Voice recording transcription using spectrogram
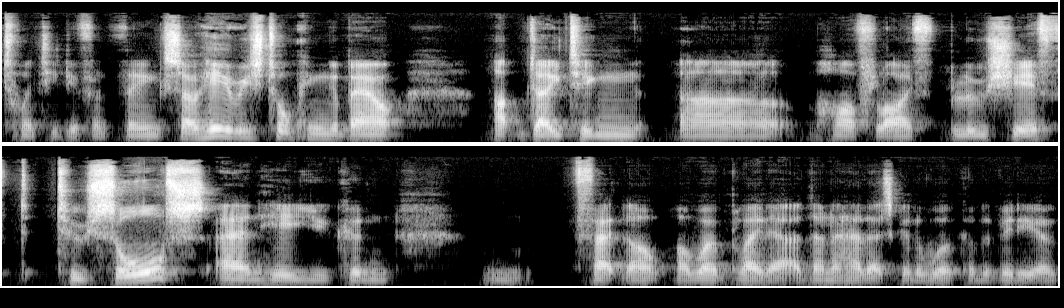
20 different things. So here he's talking about updating uh, Half-Life Blue Shift to Source, and here you can. In fact, I'll, I will not play that. I don't know how that's going to work on the video.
